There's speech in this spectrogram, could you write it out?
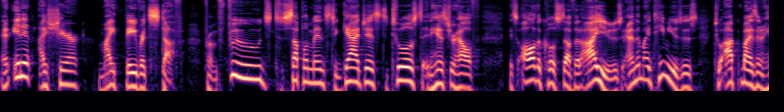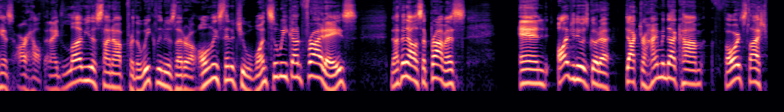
and in it i share my favorite stuff from foods to supplements to gadgets to tools to enhance your health it's all the cool stuff that I use and that my team uses to optimize and enhance our health. And I'd love you to sign up for the weekly newsletter. I'll only send it to you once a week on Fridays. Nothing else, I promise. And all you have to do is go to drhyman.com forward slash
